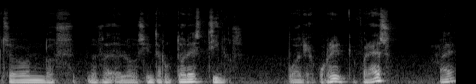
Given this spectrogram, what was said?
son los, los, interruptores chinos. Podría ocurrir que fuera eso, ¿vale?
